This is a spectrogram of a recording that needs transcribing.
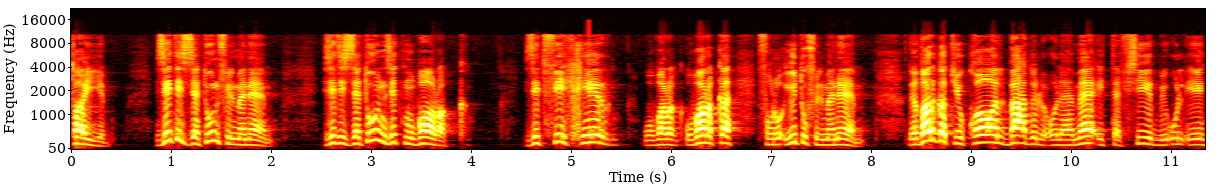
طيب زيت الزيتون في المنام زيت الزيتون زيت مبارك زيت فيه خير وبرك وبركة في رؤيته في المنام. لدرجة يقال بعض العلماء التفسير بيقول إيه؟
